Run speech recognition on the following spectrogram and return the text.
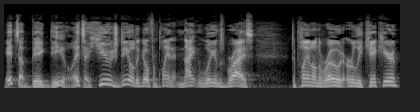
It's a big deal. It's a huge deal to go from playing at night in Williams-Brice to playing on the road early kick here.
